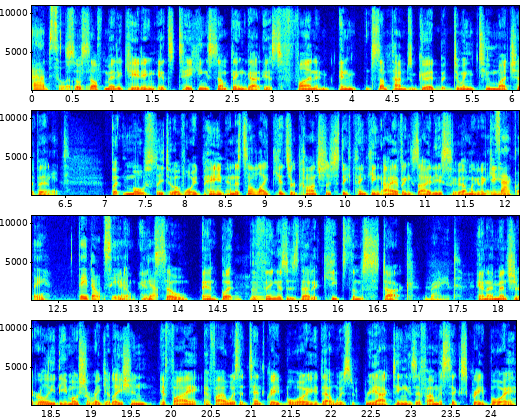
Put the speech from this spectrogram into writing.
Absolutely. So self medicating, it's taking something that is fun and, and, sometimes good, but doing too much of it. Right but mostly to avoid pain. And it's not like kids are consciously thinking, I have anxiety, so I'm going to gain. Exactly. they don't see you it. know, and so and but the mm-hmm. thing is, is that it keeps them stuck. right. And I mentioned earlier the emotional regulation. If I if I was a tenth grade boy that was reacting as if I'm a sixth grade boy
